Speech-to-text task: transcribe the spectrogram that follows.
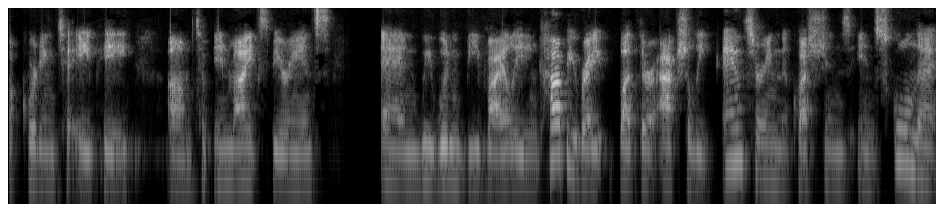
according to AP, um, to, in my experience, and we wouldn't be violating copyright, but they're actually answering the questions in SchoolNet,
